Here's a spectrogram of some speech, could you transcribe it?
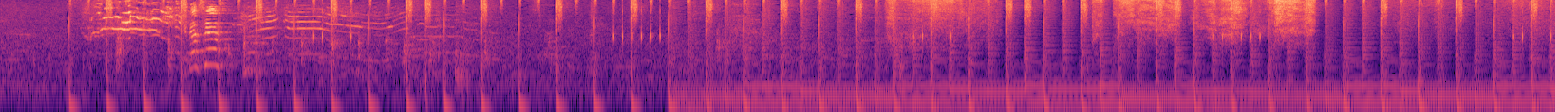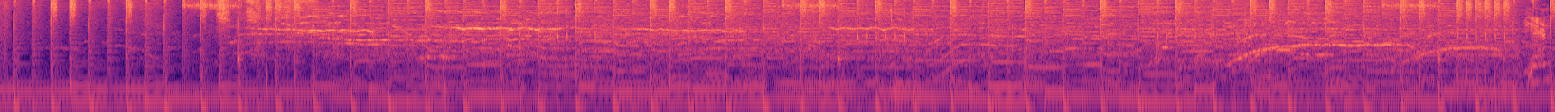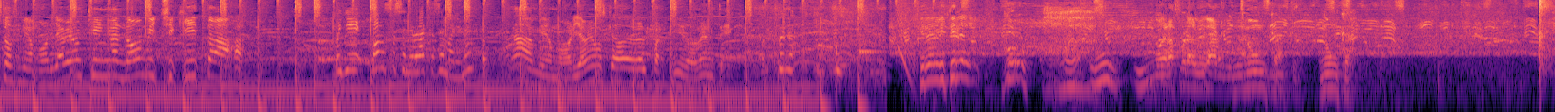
Mi amor. ¿Ya vieron quién ganó, mi chiquita? Oye, ¿vamos a celebrar casa de Mariana? Ah, mi amor, ya habíamos quedado de ver el partido. Vente. Tírale, tírale. No era fuera de lugar. Nunca, nunca.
